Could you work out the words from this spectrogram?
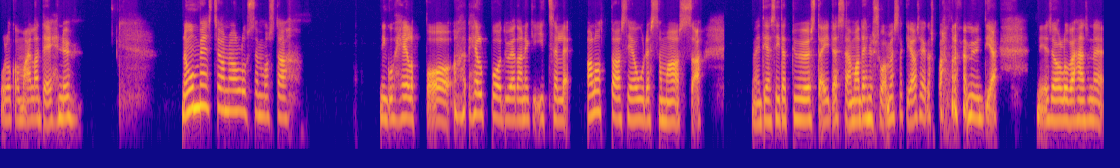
ulkomailla tehnyt. No mun mielestä se on ollut semmoista niin kuin helppoa, helppoa työtä ainakin itselle aloittaa siellä uudessa maassa. Mä en tiedä siitä työstä itsessään. Mä oon tehnyt Suomessakin myyntiä, niin se on ollut vähän sellainen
